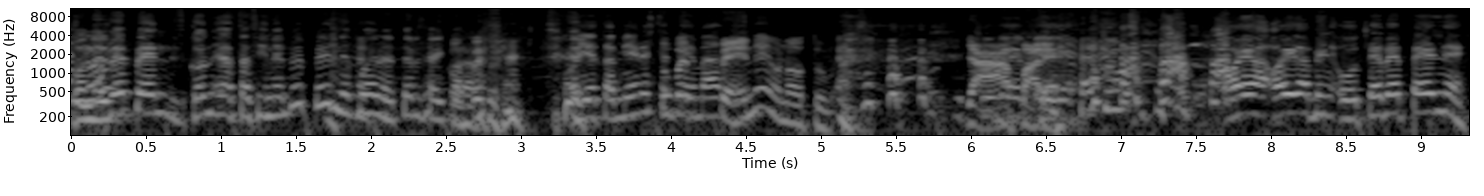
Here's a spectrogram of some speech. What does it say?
con ¿no? el VPN, con- hasta sin el VPN pueden meterse ahí ¿Con con VPN? Oye, también este ¿Tu tema... VPN o no tú? ya, pare. Oiga, oiga, ¿usted VPN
